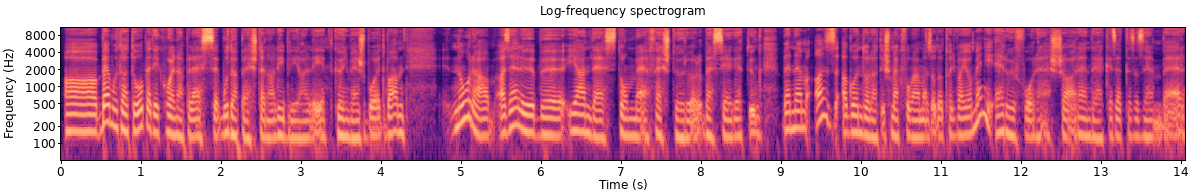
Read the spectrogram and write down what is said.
A bemutató pedig holnap lesz Budapesten a Libriallé könyvesboltban. Nóra, az előbb Jandes Tomme festőről beszélgettünk. Bennem az a gondolat is megfogalmazódott, hogy vajon mennyi erőforrással rendelkezett ez az ember,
